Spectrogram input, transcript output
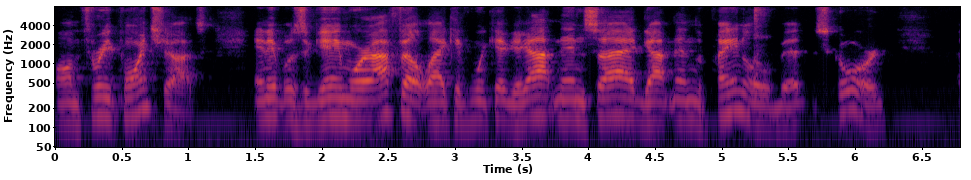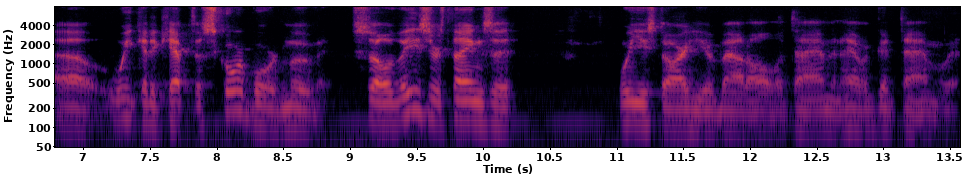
on three point shots. And it was a game where I felt like if we could have gotten inside, gotten in the paint a little bit, scored, uh, we could have kept the scoreboard moving. So these are things that we used to argue about all the time and have a good time with.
